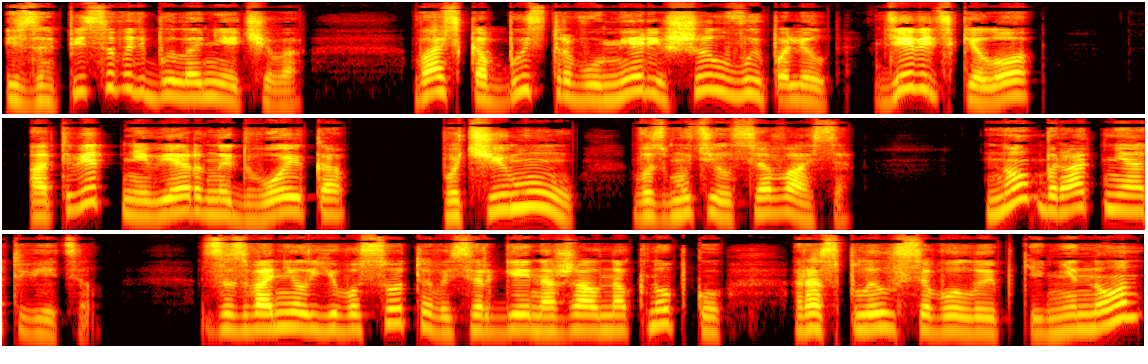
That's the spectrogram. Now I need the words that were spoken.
И записывать было нечего. Васька быстро в уме решил, выпалил. Девять кило. Ответ неверный, двойка. Почему? Возмутился Вася. Но брат не ответил. Зазвонил его сотовый, Сергей нажал на кнопку, расплылся в улыбке. «Нинон?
